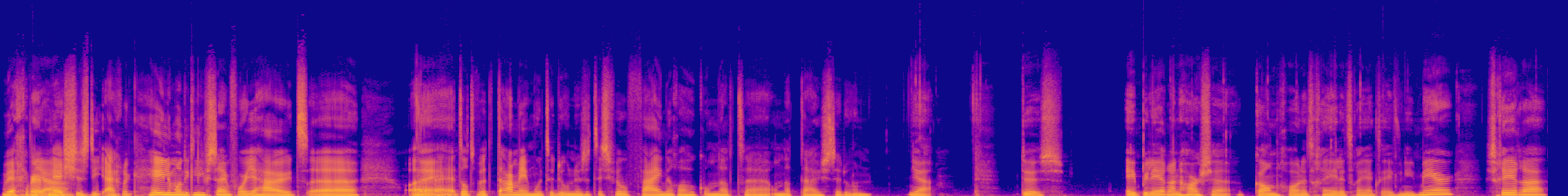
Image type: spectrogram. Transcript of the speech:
wegwerpmesjes... Ja. die eigenlijk helemaal niet lief zijn voor je huid. Uh, nee. uh, dat we het daarmee moeten doen. Dus het is veel fijner ook om dat, om dat thuis te doen. Ja, dus epileren en harsen kan gewoon het gehele traject even niet meer. Scheren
